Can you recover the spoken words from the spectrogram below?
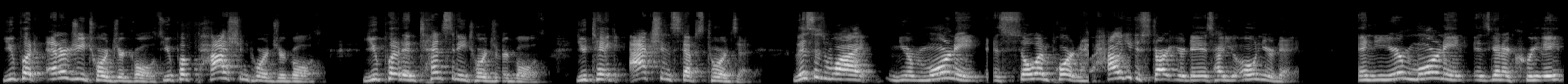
You put energy towards your goals, you put passion towards your goals, you put intensity towards your goals, you take action steps towards it. This is why your morning is so important. How you start your day is how you own your day. And your morning is going to create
